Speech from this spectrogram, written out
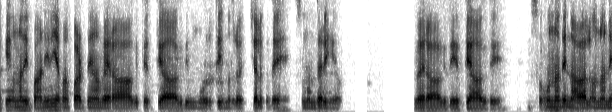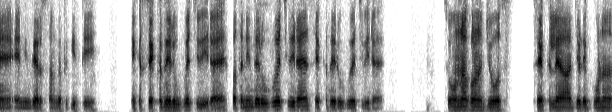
ਕਿ ਉਹਨਾਂ ਦੀ ਬਾਣੀ ਵੀ ਆਪਾਂ ਪੜ੍ਹਦੇ ਆਂ ਵੈਰਾਗ ਤੇ ਤਿਆਗ ਦੀ ਮੂਰਤੀ ਮਤਲਬ ਝਲਕਦੇ ਹੈ, ਸਮੁੰਦਰ ਹੀ ਉਹ। ਵੈਰਾਗ ਦੇ, ਤਿਆਗ ਦੇ। ਸੋ ਉਹਨਾਂ ਦੇ ਨਾਲ ਉਹਨਾਂ ਨੇ ਇਨੀ ਦੇਰ ਸੰਗਤ ਕੀਤੀ। ਇੱਕ ਸਿੱਖ ਦੇ ਰੂਪ ਵਿੱਚ ਵੀ ਰਹੇ, ਪਤਨੀ ਦੇ ਰੂਪ ਵਿੱਚ ਵੀ ਰਹੇ, ਸਿੱਖ ਦੇ ਰੂਪ ਵਿੱਚ ਵੀ ਰਹੇ। ਸੋ ਉਹਨਾਂ ਕੋਲ ਜੋ ਸਿੱਖ ਲਿਆ, ਜਿਹੜੇ ਗੁਣ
